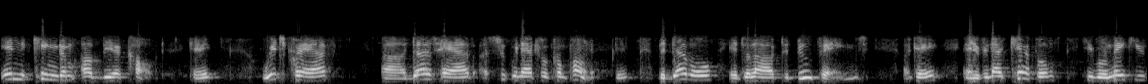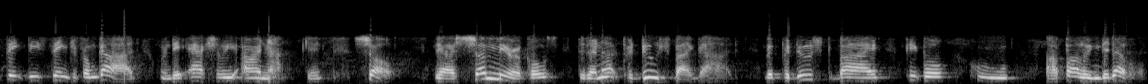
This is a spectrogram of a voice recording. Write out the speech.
in the kingdom of the occult. Okay, witchcraft uh, does have a supernatural component. Okay? The devil is allowed to do things. Okay, and if you're not careful, he will make you think these things are from God when they actually are not. Okay, so there are some miracles that are not produced by God, but produced by people who are following the devil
